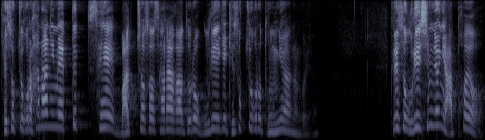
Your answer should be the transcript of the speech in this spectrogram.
계속적으로 하나님의 뜻에 맞춰서 살아가도록 우리에게 계속적으로 독려하는 거예요. 그래서 우리의 심령이 아파요.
